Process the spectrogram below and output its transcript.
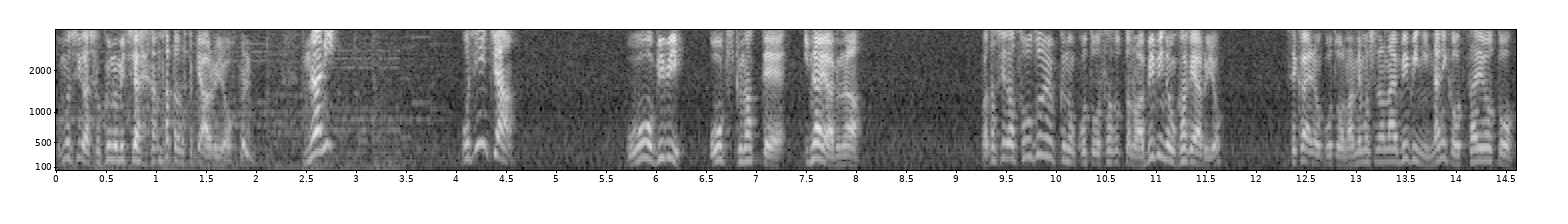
お主が食の道を誤っただけあるよ。何？おじいちゃん。おおビビ。大きくなっていないあるな。私が想像力のことを悟ったのはビビのおかげあるよ。世界のことを何も知らないビビに何かを伝えようと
